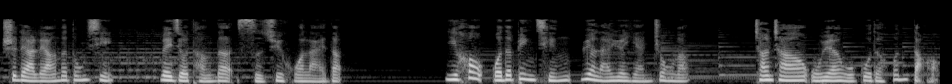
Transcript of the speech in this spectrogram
吃点凉的东西，胃就疼得死去活来的。以后我的病情越来越严重了，常常无缘无故的昏倒，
